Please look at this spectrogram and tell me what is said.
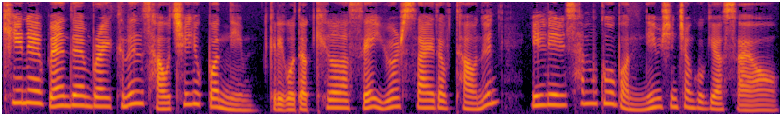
키인의 and Break는 4576번님 그리고 The Killers의 Your Side of Town은 1139번님 신청곡이었어요.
